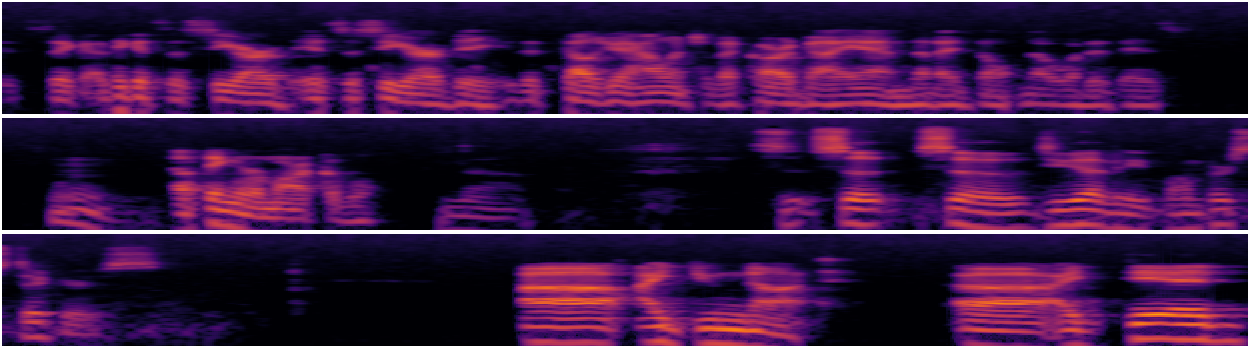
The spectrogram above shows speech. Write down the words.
it's like I think it's a CR, it's a CRV that tells you how much of a car guy I am that I don't know what it is. Hmm. Nothing remarkable. No. So, so, so, do you have any bumper stickers? Uh, I do not. Uh, I did.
